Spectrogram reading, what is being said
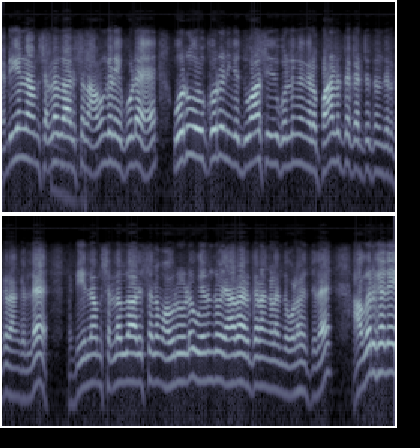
நபிகள் நாம் சல்லல்லா அலிஸ்லாம் அவங்களே கூட ஒருவருக்கு ஒரு நீங்கள் துவா செய்து கொள்ளுங்கிற பாடத்தை கற்று தந்திருக்கிறாங்கல்ல? நபிகள் நாம் சல்லல்லா அலிஸ்லாம் அவரோட உயர்ந்தவர் யாராக இருக்கிறாங்களா அந்த உலகத்தில்? அவர்களே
